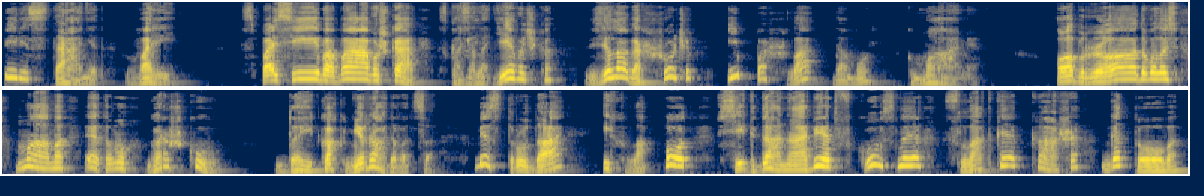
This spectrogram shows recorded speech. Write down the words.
перестанет варить. «Спасибо, бабушка!» — сказала девочка, взяла горшочек и пошла домой к маме. Обрадовалась мама этому горшку. Да и как не радоваться? Без труда и хлопот всегда на обед вкусная сладкая каша готова.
